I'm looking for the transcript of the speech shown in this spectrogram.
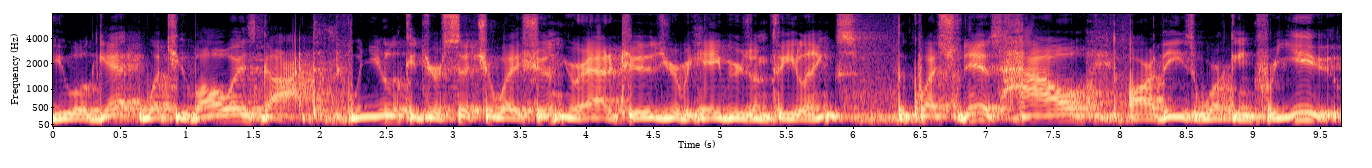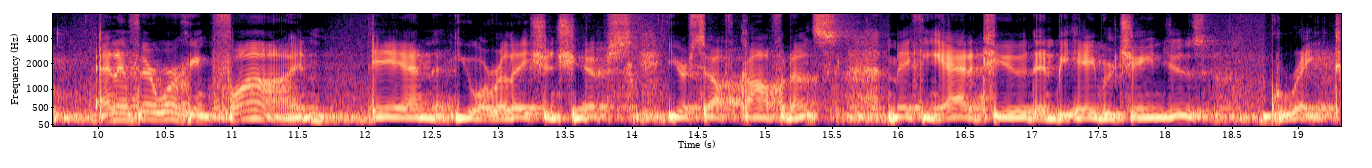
you will get what you've always got. When you look at your situation, your attitudes, your behaviors, and feelings, the question is how are these working for you? And if they're working fine in your relationships, your self confidence, making attitude and behavior changes, great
